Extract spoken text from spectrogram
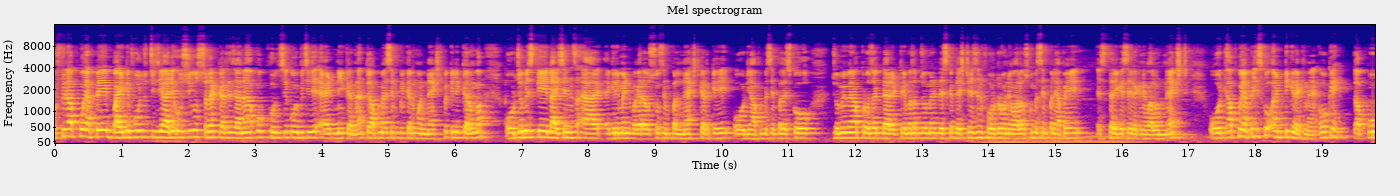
और फिर आपको यहाँ पे बाई डिफ़ॉल्ट जो चीज़ें आ रही है, उसी को सेलेक्ट करते जाना है। आपको खुद से कोई भी चीज़ें ऐड नहीं करना है। तो आप मैं सिंपल करूँगा नेक्स्ट पे क्लिक करूँगा। और जो भी इसके लाइसेंस एग्रीमेंट वगैरह, उसको सिंपल नेक्स्ट करके, और यहाँ पे मैं सिंपल इसको जो भी मेरा प्रोजेक्ट डायरेक्टरी मतलब जो मेरा डेस्टिनेशन फोल्डर होने वाला उसको मैं सिंपल यहाँ पे इस तरीके से रखने वाला हूँ। नेक्स्ट और आपको यहाँ पे इसको अनटिक रखना है ओके तो आपको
